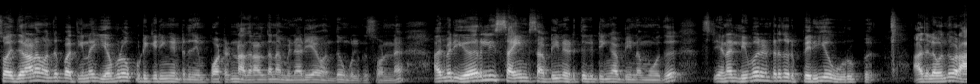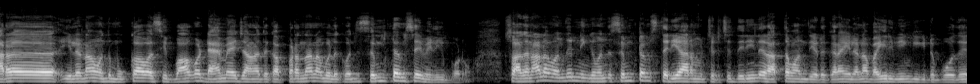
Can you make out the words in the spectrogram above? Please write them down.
ஸோ இதனால் வந்து பார்த்திங்கன்னா எவ்வளோ குடிக்கிறீங்கன்றது இம்பார்ட்டன்ட் அதனால தான் நான் முன்னாடியே வந்து உங்களுக்கு சொன்னேன். அதுமாதிரி ஏர்லி சைன்ஸ் அப்படின்னு எடுத்துக்கிட்டிங்க அப்படின்னும் போது ஏன்னா லிவர்ன்றது ஒரு பெரிய உறுப்பு. அதில் வந்து ஒரு அரை இல்லைனா வந்து முக்காவாசி பாகம் டேமேஜ் ஆனதுக்கப்புறம் தான் நம்மளுக்கு வந்து சிம்டம்ஸே வெளியே போடும் ஸோ அதனால் வந்து நீங்கள் வந்து சிம்டம்ஸ் தெரிய ஆரம்பிச்சிருச்சு. திடீர்னு ரத்தம் வந்து எடுக்கிறேன் இல்லைனா வயிறு வீங்கிக்கிட்டு போகுது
